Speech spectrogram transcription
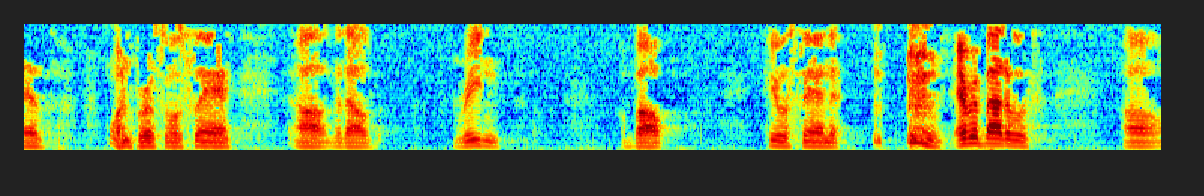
As one person was saying uh, that I was reading about, he was saying that everybody was uh,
